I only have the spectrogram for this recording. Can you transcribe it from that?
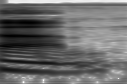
um,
